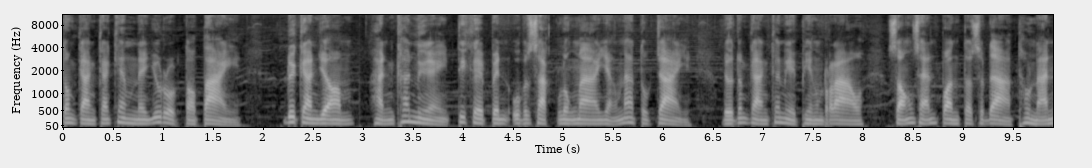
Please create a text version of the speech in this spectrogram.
ต้องการการแข่งในยุโรปต่อไป ด้วยการยอมหันค่าเหนื่อยที่เคยเป็นอุปสรรคลงมาอย่างน่าตกใจ โดยต้องการค่าเหนื่อยเพียงราว 200,000 ปอนด์ต่อสัปดาห์เท่านั้น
